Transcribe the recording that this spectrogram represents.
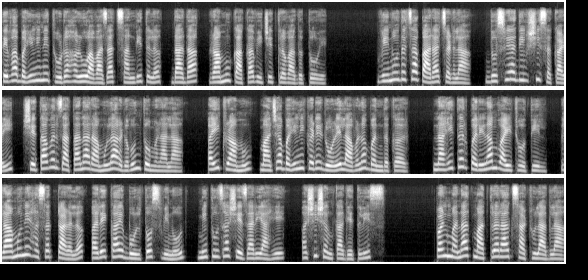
तेव्हा बहिणीने थोडं हळू आवाजात सांगितलं दादा रामू काका विचित्र वागतोय. विनोदचा पारा चढला. दुसऱ्या दिवशी सकाळी शेतावर जाताना रामूला अडवून तो म्हणाला ऐक रामू माझ्या बहिणीकडे डोळे लावणं बंद कर. नाहीतर परिणाम वाईट होतील. रामूने हसत टाळलं अरे काय बोलतोस विनोद? मी तुझा शेजारी आहे अशी शंका घेतलीस? पण मनात मात्र राग साठू लागला.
